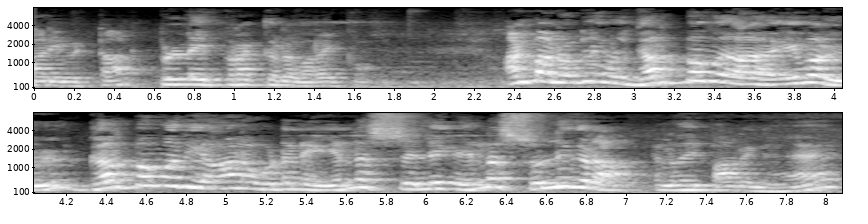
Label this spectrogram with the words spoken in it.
மாறிவிட்டார். பிள்ளை பிறக்கிற வரைக்கும். அன்பானவர்களே இவள் கர்ப்பவ இவள் கர்ப்பவதி ஆன உடனே என்ன சொல்லு என்ன சொல்லுகிறாள் என்பதை பாருங்க.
